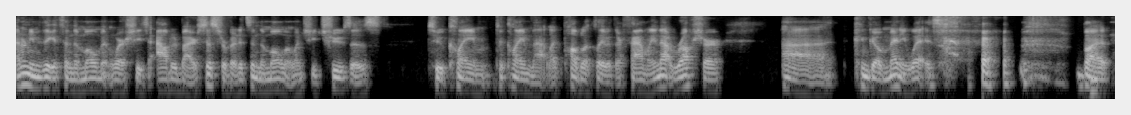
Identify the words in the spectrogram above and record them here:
i don't even think it's in the moment where she's outed by her sister but it's in the moment when she chooses to claim to claim that like publicly with their family and that rupture uh can go many ways. But mm.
